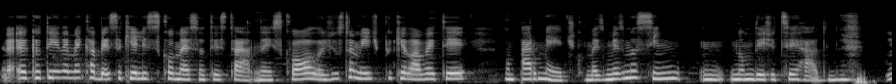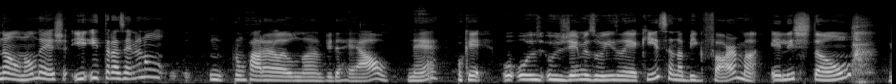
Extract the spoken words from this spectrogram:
É, é que eu tenho na minha cabeça que eles começam a testar na escola justamente porque lá vai ter amparo médico. Mas mesmo assim, não deixa de ser errado, né? Não, não deixa. E, e trazendo num, pra um paralelo na vida real, né? Porque os, os James Weasley aqui, sendo a Big Pharma, eles estão...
